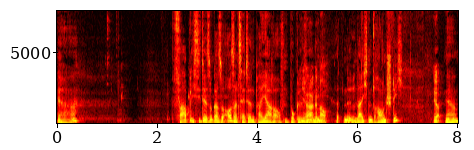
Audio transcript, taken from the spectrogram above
ja. Farblich sieht er sogar so aus, als hätte er ein paar Jahre auf dem Buckel. Ja, finde ich. genau. Hat einen leichten Braunstich. Ja. Ja.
